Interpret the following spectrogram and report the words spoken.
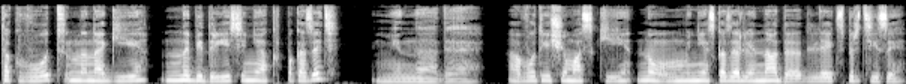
«Так вот, на ноге, на бедре синяк. Показать?» «Не надо». «А вот еще мазки. Ну, мне сказали, надо для экспертизы».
